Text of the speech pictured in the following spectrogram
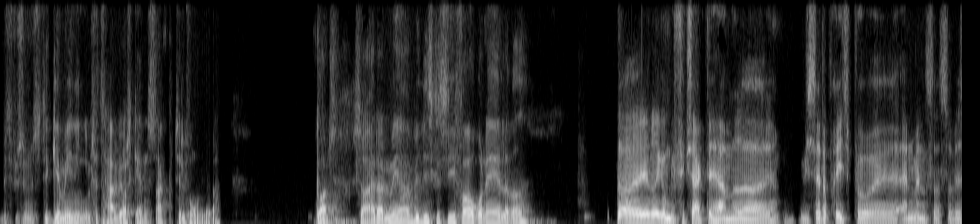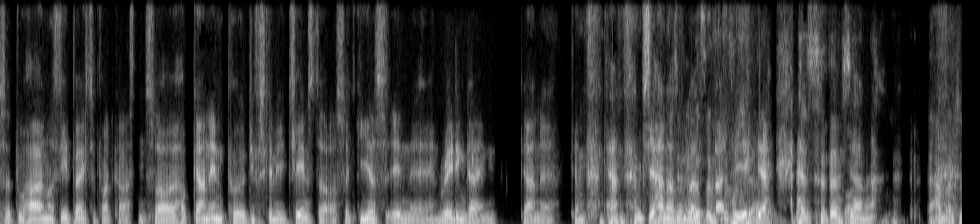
hvis vi synes, det giver mening, jamen, så tager vi også gerne en snak på telefonen med dig. Godt. Så er der mere, vi lige skal sige for at runde af, eller hvad? Så jeg ved ikke, om du fik sagt det her med, at øh, vi sætter pris på øh, anmeldelser, så hvis at du har noget feedback til podcasten, så hop gerne ind på de forskellige tjenester, og så giv os en, øh, en rating derinde. Gerne, gerne, gerne fem stjerner, som man sige. Ja, altid fem stjerner. Ja, men altså,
